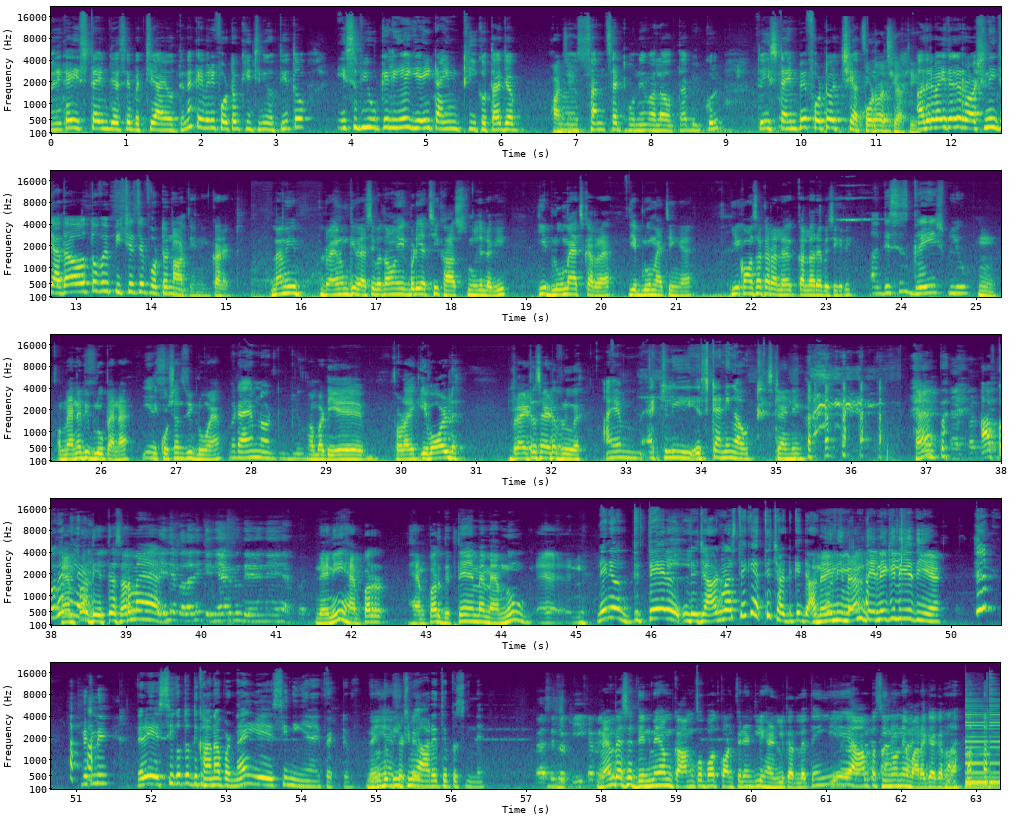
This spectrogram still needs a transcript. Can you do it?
मैंने कहा इस टाइम जैसे बच्चे आए होते हैं ना कई बार फ़ोटो खींचनी होती है तो इस व्यू के लिए यही टाइम ठीक होता है जब हाँ। सनसेट होने वाला होता है बिल्कुल। तो इस टाइम पे फ़ोटो अच्छी आती फ़ोटो अच्छी आती है। अदरवाइज़ अगर रोशनी ज़्यादा हो तो वो पीछे से फ़ोटो नहीं आती आती। नहीं करेक्ट मैम ये ड्राइंग रूम की वैसे बताऊँ एक बड़ी अच्छी खास मुझे लगी कि ये ब्लू मैच कर रहा है ये ब्लू मैचिंग है। ये कौन सा कलर है कलर है basically this is greyish blue hmm और मैंने भी ब्लू पहना है ये Yes. क्वेश्चंस भी ब्लू हैं but I am not blue हाँ बट ये थोड़ा एक evolve brighter side of blue है I am actually standing out standing हैं आपको भी मिला हैम्पर है? देते सर मैं ਇਹਨੇ ਪਤਾ ਨਹੀਂ ਕਿੰਨੀਆਂ ਕਿਨੂੰ ਦੇਣੇ ਨੇ ਹੈ ਪਰ नहीं नहीं हैम्पर हैम्पर देते हैं मैं मैम नू ए, नहीं नहीं वो तेल ले जान वास्ते कि ਇੱਥੇ ਛੱਡ ਕੇ ਜਾਣ नहीं नहीं मैम देने के लिए दिए हैं मेरे अरे एसी को तो दिखाना पड़ना है ये एसी नहीं है इफ़ेक्टिव नहीं तो बीच में आ रहे थे पसीने। वैसे तो ठीक है मैम वैसे दिन में हम काम को बहुत कॉन्फिडेंटली हैंडल कर लेते हैं। ये आम पसीनों ने हमारा क्या करना? है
